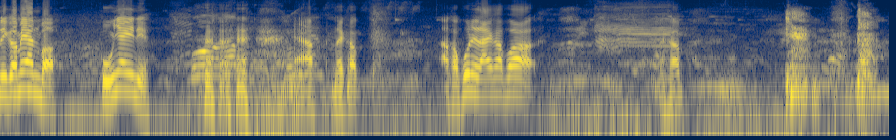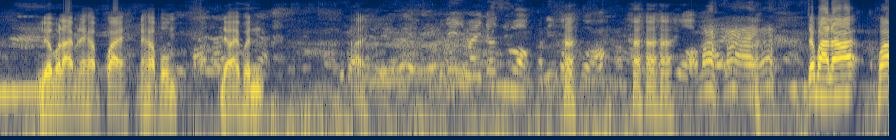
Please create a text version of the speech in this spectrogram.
นี่ก็แม่นบ่ผูใหญ่นี่บ่ครับเอานะครับเอาขอบคุณในไลน์ครับพ่อนะครับเหลือปลาไหลไปเลยครับก้อยนะครับ ผมเดี๋ยวให้เพิ่นอะ นี่ไปเจ้าซิวออกอันนี้ก็บอกมามาไอ้มาเจ้าบาทละพ่อ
